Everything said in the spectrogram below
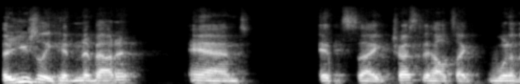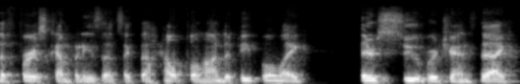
they're usually hidden about it. And it's like Trusted Health's like one of the first companies that's like the helpful Honda people. Like they're super trans. They're like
